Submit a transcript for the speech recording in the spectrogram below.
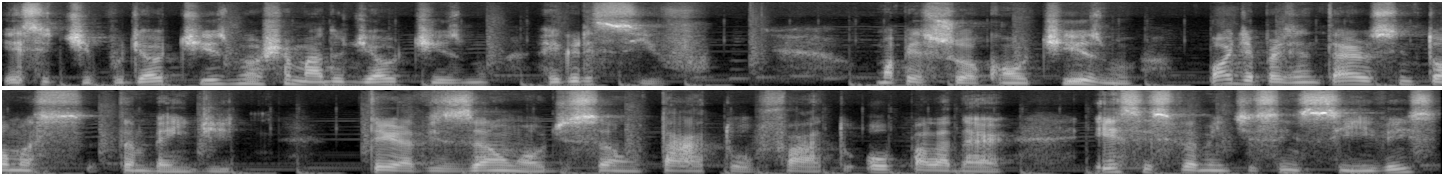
Esse tipo de autismo é o chamado de autismo regressivo. Uma pessoa com autismo pode apresentar os sintomas também de ter a visão, audição, tato, olfato ou paladar excessivamente sensíveis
